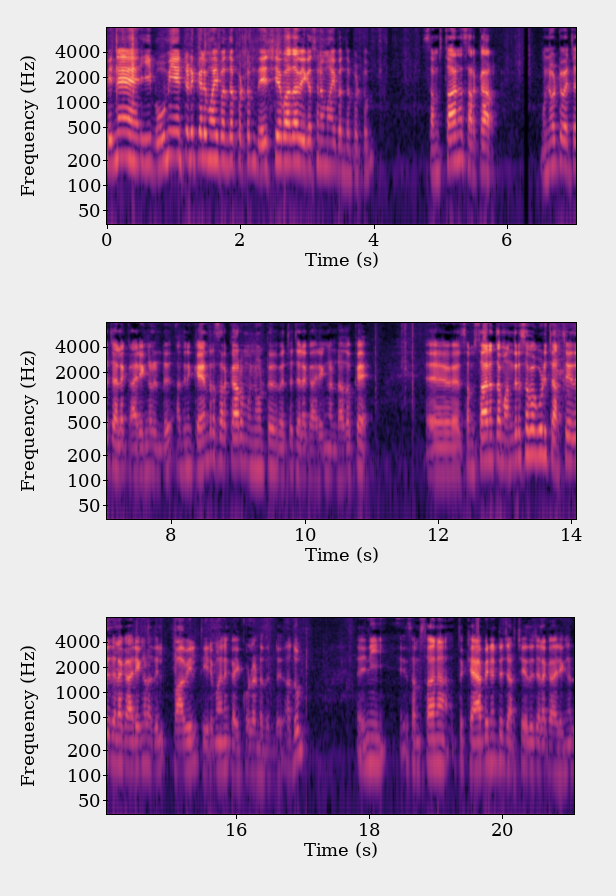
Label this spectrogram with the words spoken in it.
പിന്നെ ഈ ഭൂമി ഏറ്റെടുക്കലുമായി ബന്ധപ്പെട്ടും ദേശീയപാത വികസനവുമായി ബന്ധപ്പെട്ടും സംസ്ഥാന സർക്കാർ മുന്നോട്ട് വെച്ച ചില കാര്യങ്ങളുണ്ട്. അതിന് കേന്ദ്ര സർക്കാർ മുന്നോട്ട് വെച്ച ചില കാര്യങ്ങളുണ്ട്. അതൊക്കെ സംസ്ഥാനത്തെ മന്ത്രിസഭ കൂടി ചർച്ച ചെയ്ത ചില കാര്യങ്ങൾ അതിൽ ഭാവിയിൽ തീരുമാനം കൈക്കൊള്ളേണ്ടതുണ്ട്. അതും ഇനി സംസ്ഥാനത്ത് ക്യാബിനറ്റ് ചർച്ച ചെയ്ത ചില കാര്യങ്ങൾ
